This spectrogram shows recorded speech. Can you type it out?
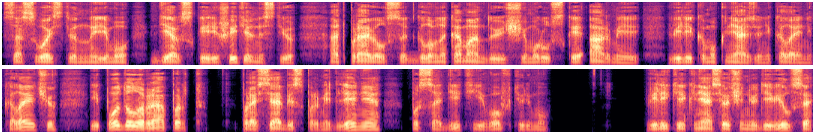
со свойственной ему дерзкой решительностью, отправился к главнокомандующему русской армией великому князю Николаю Николаевичу и подал рапорт, прося без промедления посадить его в тюрьму. Великий князь очень удивился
